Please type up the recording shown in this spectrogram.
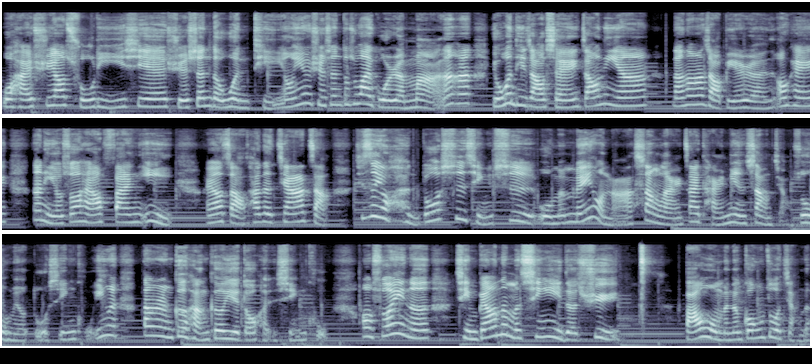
我还需要处理一些学生的问题，因为学生都是外国人嘛，那他有问题找谁？找你啊。然后他找别人，OK？那你有时候还要翻译，还要找他的家长。其实有很多事情是我们没有拿上来在台面上讲，说我们有多辛苦。因为当然各行各业都很辛苦哦，所以呢，请不要那么轻易的去把我们的工作讲得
